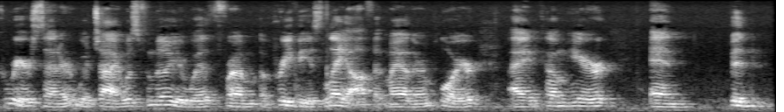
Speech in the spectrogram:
Career Center, which I was familiar with from a previous layoff at my other employer. I had come here and been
